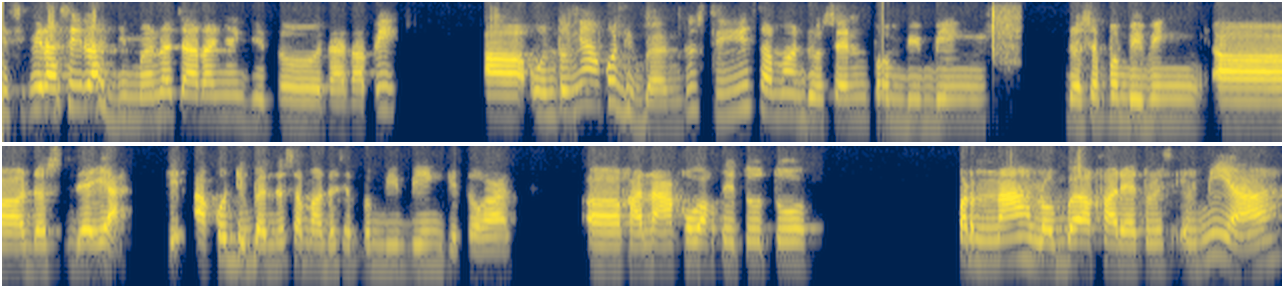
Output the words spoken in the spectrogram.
inspirasi lah gimana caranya gitu. Nah tapi uh, untungnya aku dibantu sih sama dosen pembimbing dosen pembimbing uh, dos ya aku dibantu sama dosen pembimbing gitu kan uh, karena aku waktu itu tuh pernah lomba karya tulis ilmiah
